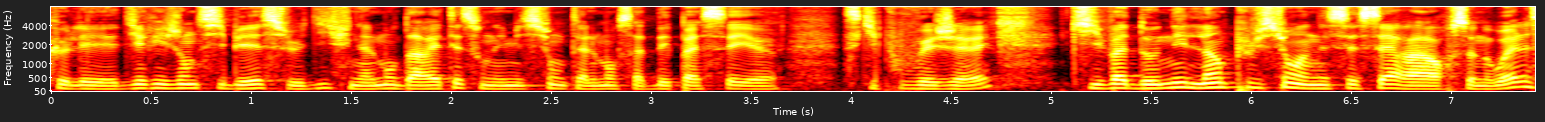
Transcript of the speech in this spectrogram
que les dirigeants de CBS lui disent finalement d'arrêter son émission tellement ça dépassait euh, ce qu'il pouvait gérer, qui va donner l'impulsion nécessaire à Orson Welles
